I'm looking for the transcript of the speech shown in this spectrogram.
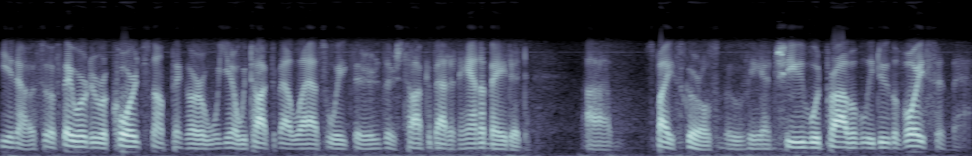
you know so if they were to record something or you know we talked about last week there there's talk about an animated um, Spice Girls movie and she would probably do the voice in that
